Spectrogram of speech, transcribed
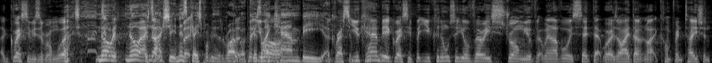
aggressive is the wrong word. No, it, no, it's No, actually in this but- case probably the right but- word because I are- can be aggressive. You can be aggressive, but you can also you're very strong. You're, when I've always said that, whereas I don't like confrontation.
